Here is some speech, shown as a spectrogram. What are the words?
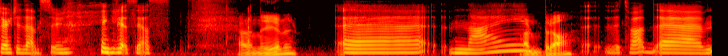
Dirty Dancer, Iglesias. Er den ny, eller? Uh, nei Er den bra? Vet du hva? Uh,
